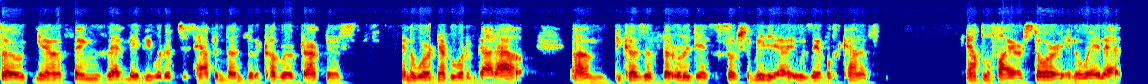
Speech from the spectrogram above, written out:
So, you know, things that maybe would have just happened under the cover of darkness and the word never would have got out. Um, because of the early days of social media, it was able to kind of amplify our story in a way that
